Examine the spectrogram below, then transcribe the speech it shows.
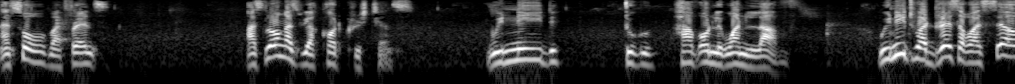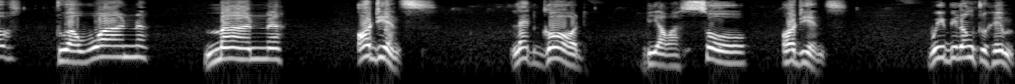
And so, my friends, as long as we are called Christians, we need to have only one love. We need to address ourselves to a one man audience. Let God be our sole audience. We belong to Him.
